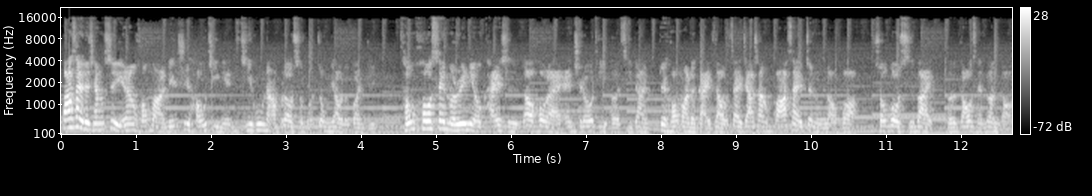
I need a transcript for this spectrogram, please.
巴塞的强势也让皇马连续好几年几乎拿不到什么重要的冠军。从 Jose Mourinho 开始，到后来 Ancelotti 和齐蛋对皇马的改造，再加上巴塞阵容老化、收购失败和高层乱搞，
